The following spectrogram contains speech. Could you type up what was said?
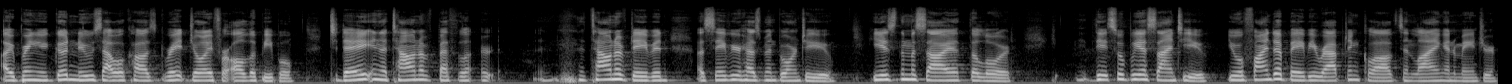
I bring you good news that will cause great joy for all the people. Today, in the town of Bethlehem, er, the town of David, a Savior has been born to you. He is the Messiah, the Lord. This will be a sign to you. You will find a baby wrapped in cloths and lying in a manger.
